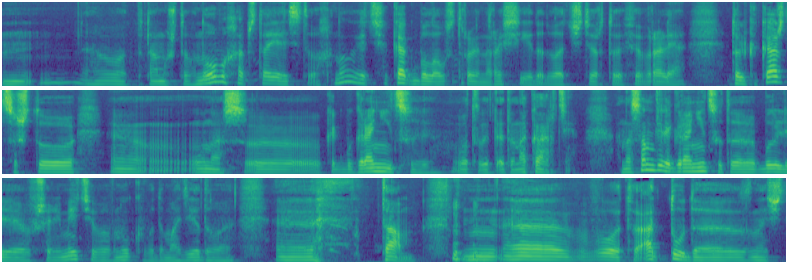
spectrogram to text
Вот, потому что в новых обстоятельствах, ну ведь как была устроена Россия до 24 февраля, только кажется, что э, у нас э, как бы границы, вот это на карте, а на самом деле границы-то были в Шереметьево, Внуково, Домодедово, э, там. Э, вот. Оттуда, значит,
